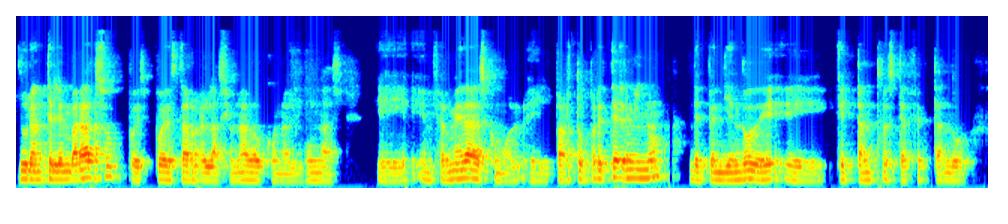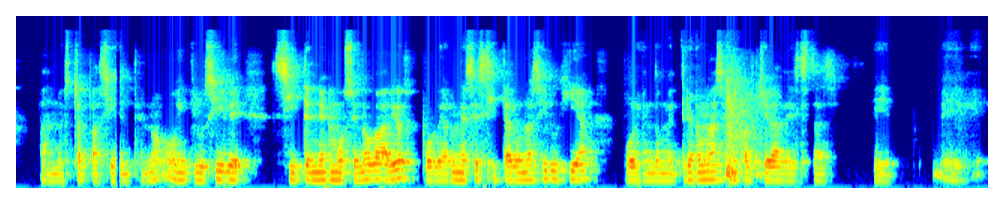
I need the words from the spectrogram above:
Durante el embarazo, pues puede estar relacionado con algunas enfermedades como el parto pretérmino, dependiendo de qué tanto esté afectando a nuestra paciente, ¿no? O inclusive si tenemos en ovarios, poder necesitar una cirugía por endometriomas en cualquiera de estas eh, eh,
